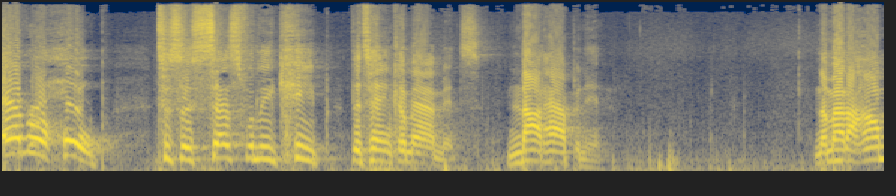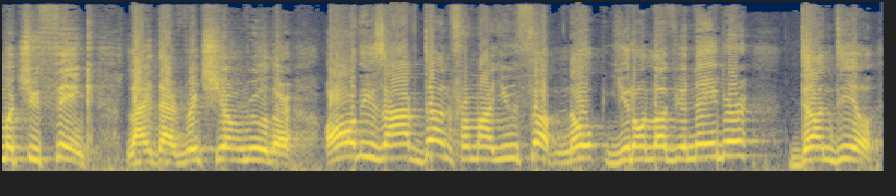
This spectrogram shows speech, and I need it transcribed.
ever hope to successfully keep the Ten Commandments. Not happening. No matter how much you think, like that rich young ruler, all these I've done from my youth up. Nope, you don't love your neighbor? Done deal.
